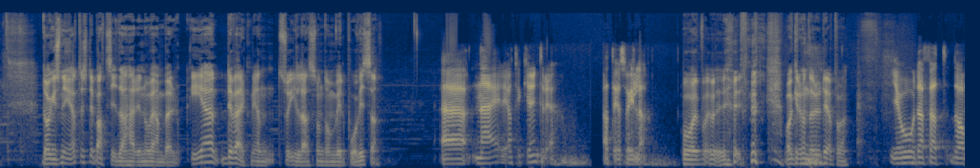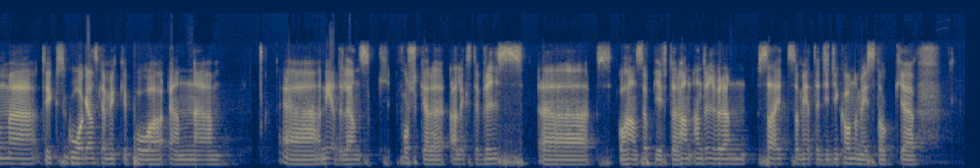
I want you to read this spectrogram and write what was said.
Dagens Nyheters debattsida här i november. Är det verkligen så illa som de vill påvisa? Uh, nej, jag tycker inte det. Att det är så illa. Och vad grundar du det på? Jo, därför att de uh, tycks gå ganska mycket på en uh, eh, nederländsk forskare Alex de Vries eh, och hans uppgifter. Han, han, driver en sajt som heter Digiconomist och eh,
